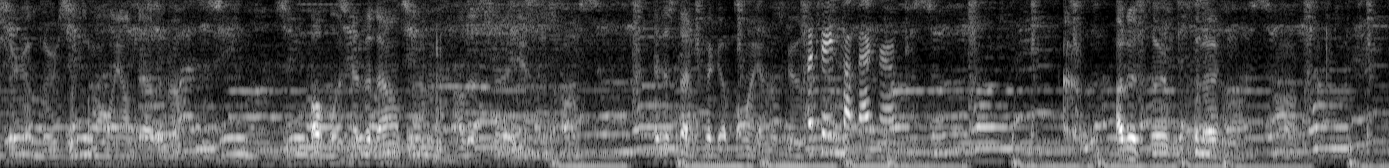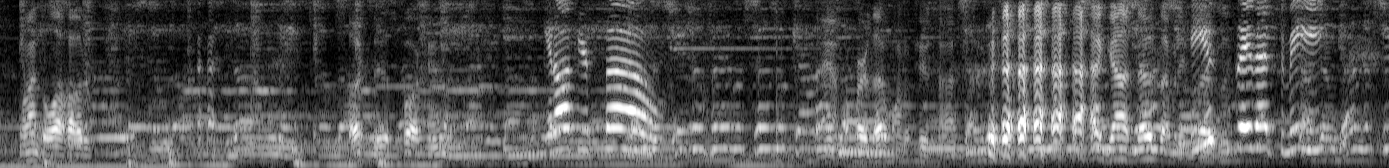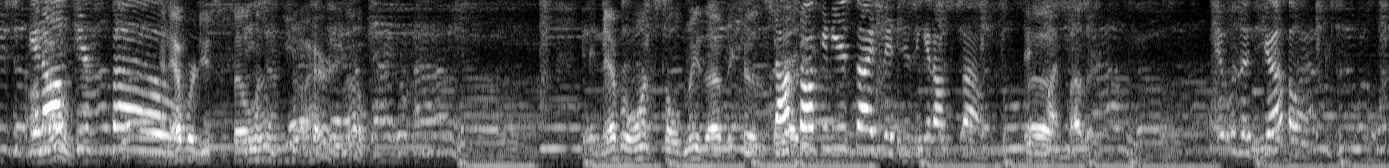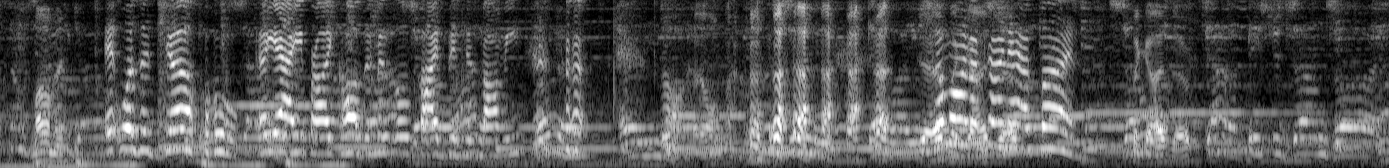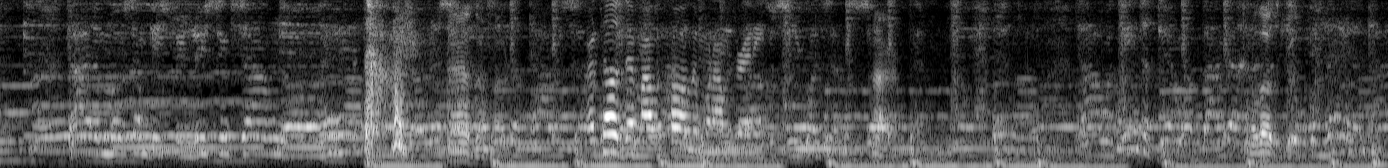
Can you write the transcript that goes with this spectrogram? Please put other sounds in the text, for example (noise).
through since I'm only on dead enough. Hopefully, if it don't, then I'll just uh, use phone. It just doesn't pick up volume as good. I changed my background. I did too today. Um, mine's a lot hotter. (laughs) Sexy as fuck, man. Get off your phone. Damn, I've heard that one a few times. (laughs) God knows how many He used to say that to me. Get off your phone. And. Edward used to tell him. I heard already know. He never once told me that because. Stop talking to your side bitches and get off the phone. It's Uh, my mother. It was a joke. Mommy. It was a joke. Oh yeah, he probably called them his little side bitches, mommy. (laughs) Yeah, Come on, I'm trying to have fun. It's a guy joke. Yeah, don't matter. I told them I would call them when I was ready. Alright. Well, that's good.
